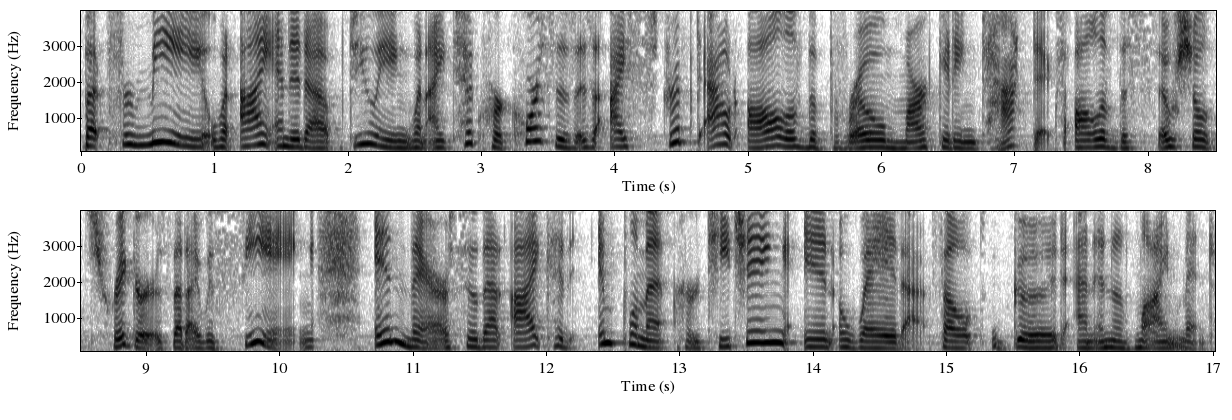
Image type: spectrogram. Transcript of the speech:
But for me, what I ended up doing when I took her courses is I stripped out all of the bro marketing tactics, all of the social triggers that I was seeing in there so that I could implement her teaching in a way that felt good and in alignment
